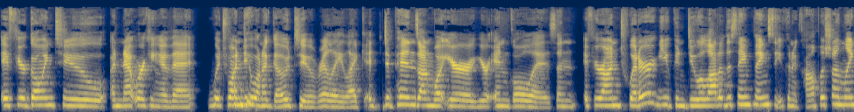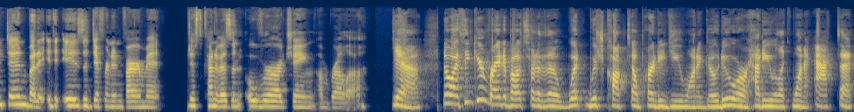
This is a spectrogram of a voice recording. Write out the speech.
if you're going to a networking event, which one do you want to go to? Really, like it depends on what your your end goal is. And if you're on Twitter, you can do a lot of the same things that you can accomplish on LinkedIn, but it is a different environment, just kind of as an overarching umbrella. Yeah. No, I think you're right about sort of the what which cocktail party do you want to go to or how do you like want to act at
